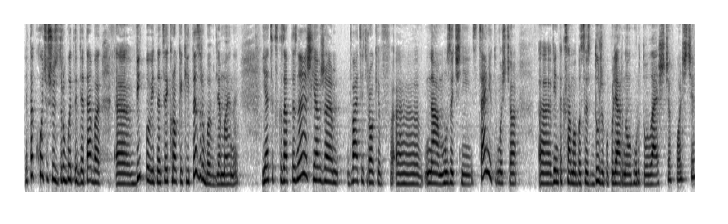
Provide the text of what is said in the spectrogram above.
Я так хочу щось зробити для тебе е, в відповідь на цей крок, який ти зробив для мене. Яцик сказав: Ти знаєш, я вже 20 років е, на музичній сцені, тому що е, він так само басист дуже популярного гурту Леще в Польщі.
